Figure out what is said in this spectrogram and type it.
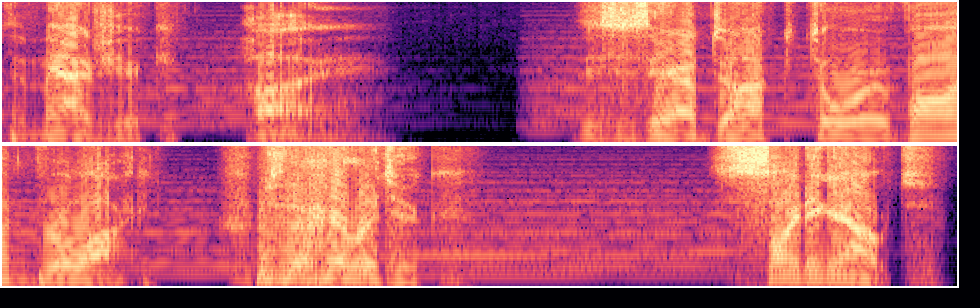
the magic high. This is our Dr. Von Verloc, the heretic, signing out.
